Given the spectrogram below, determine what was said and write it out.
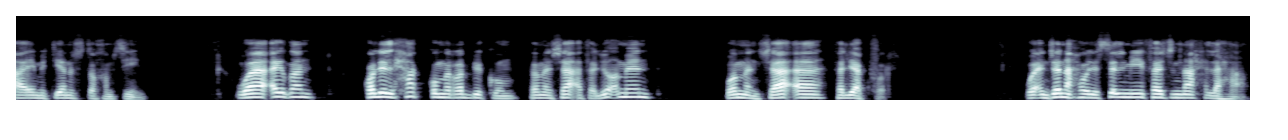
آية 256 وأيضا قل الحق من ربكم فمن شاء فليؤمن ومن شاء فليكفر. وإن جنحوا للسلم فاجنح لها.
